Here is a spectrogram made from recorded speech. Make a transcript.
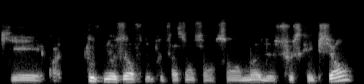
qui est quoi, toutes nos offres de toute façon sont, sont en mode souscription,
